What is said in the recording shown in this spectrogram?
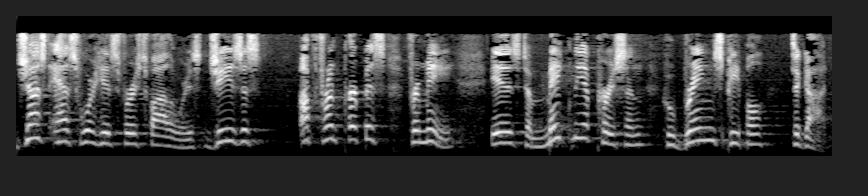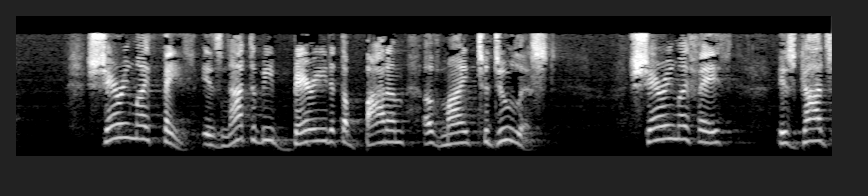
Just as for his first followers, Jesus' upfront purpose for me is to make me a person who brings people to God. Sharing my faith is not to be buried at the bottom of my to do list. Sharing my faith is God's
